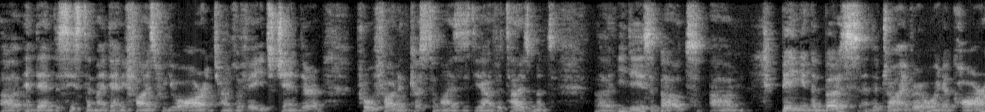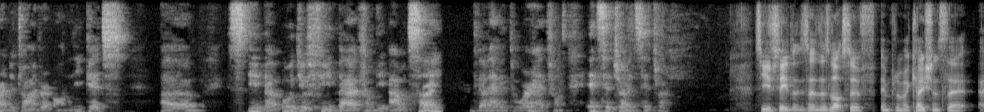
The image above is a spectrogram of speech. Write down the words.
uh, and then the system identifies who you are in terms of age, gender, profile, and customizes the advertisement. Uh, it is about um, being in a bus and the driver, or in a car and the driver only gets um, uh, audio feedback from the outside right. without having to wear headphones, etc., etc. So you see so there's lots of implementations there. Uh,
